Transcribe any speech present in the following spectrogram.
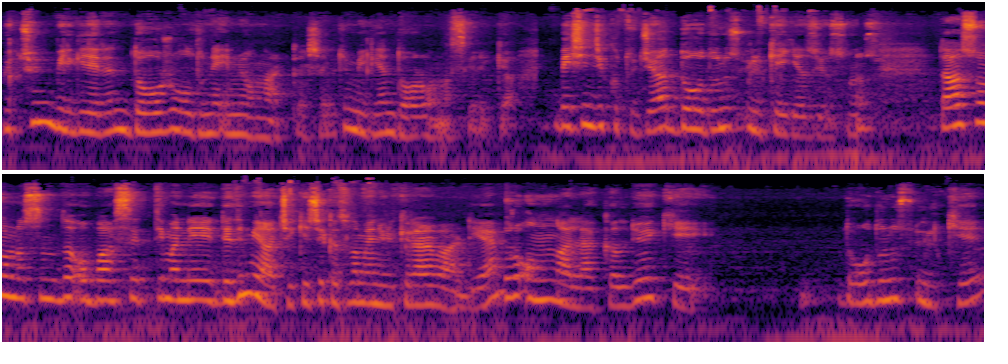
Bütün bilgilerin doğru olduğunu emin olun arkadaşlar. Bütün bilgilerin doğru olması gerekiyor. Beşinci kutucuğa doğduğunuz ülkeyi yazıyorsunuz. Daha sonrasında o bahsettiğim hani dedim ya çekişe katılamayan ülkeler var diye. Sonra onunla alakalı diyor ki doğduğunuz ülke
